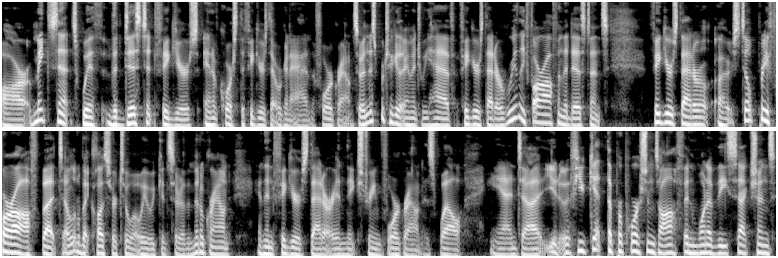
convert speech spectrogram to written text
are make sense with the distant figures and of course the figures that we're going to add in the foreground. So in this particular image, we have figures that are really far off in the distance figures that are uh, still pretty far off, but a little bit closer to what we would consider the middle ground, and then figures that are in the extreme foreground as well. And uh, you know, if you get the proportions off in one of these sections,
